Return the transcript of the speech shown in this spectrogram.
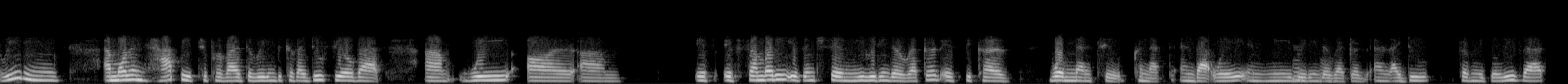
readings, I'm more than happy to provide the reading because I do feel that um, we are um, if if somebody is interested in me reading their record, it's because we're meant to connect in that way in me mm-hmm. reading their records, and I do firmly believe that.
